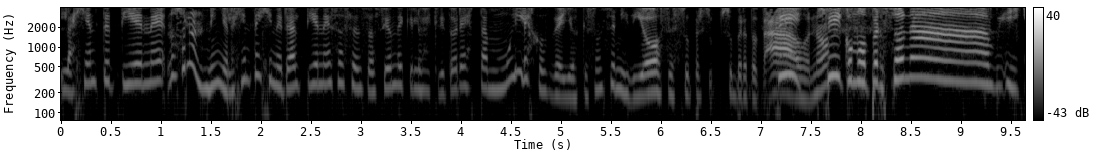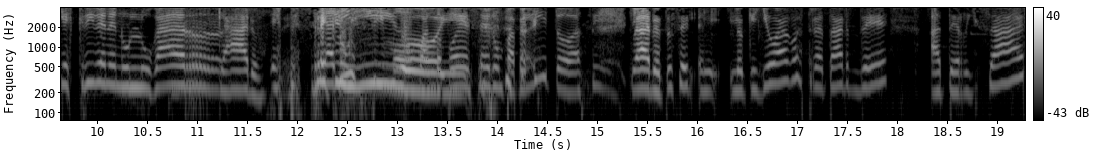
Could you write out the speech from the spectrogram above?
la gente tiene, no solo los niños, la gente en general tiene esa sensación de que los escritores están muy lejos de ellos, que son semidioses, súper super dotados, Sí, ¿no? sí, como persona y que escriben en un lugar claro, especialísimo, recluido cuando y- puede ser un papelito así. Claro, entonces el- lo que yo hago es tratar de aterrizar,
